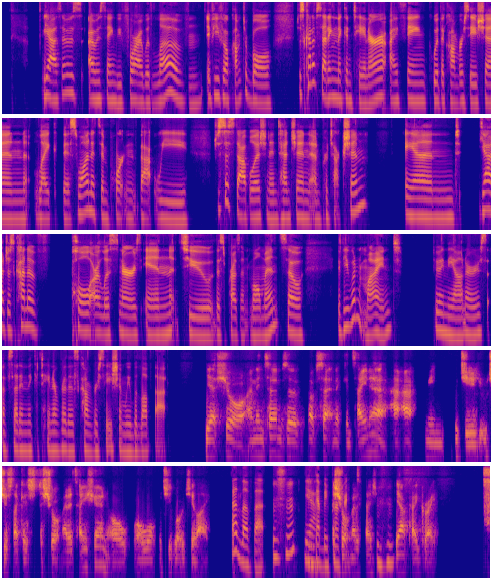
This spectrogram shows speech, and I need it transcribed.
Yeah, as I was I was saying before, I would love mm, if you feel comfortable just kind of setting the container. I think with a conversation like this one, it's important that we just establish an intention and protection. And yeah, just kind of pull our listeners in to this present moment. So if you wouldn't mind doing the honors of setting the container for this conversation, we would love that. Yeah, sure. And in terms of, of setting a container, I, I mean, would you just like a, a, short meditation, or or what would you what would you like? I'd love that. Mm-hmm. Yeah, that'd be perfect. A short meditation. Mm-hmm. Yeah. Okay. Great.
